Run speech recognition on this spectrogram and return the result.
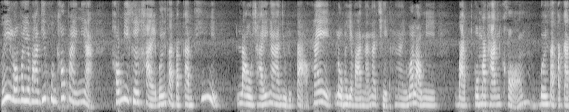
เฮ้ยโรงพยาบาลที่คุณเข้าไปเนี่ยเขามีเครือข่ายบริษัทประกันที่เราใช้งานอยู่หรือเปล่า ให้โรงพยาบาลนั้นนะเช็คให้ว่าเรามีบัตรกรมธรรม์ของบริษัทประกัน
